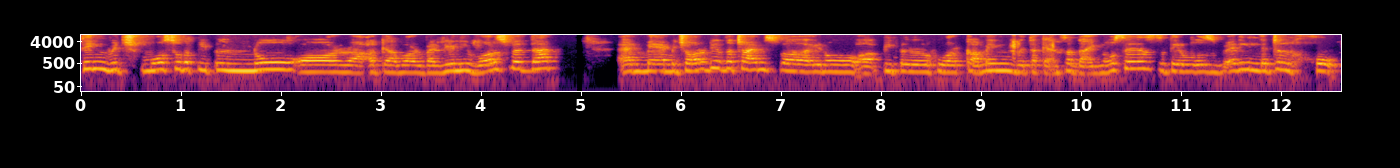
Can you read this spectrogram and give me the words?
thing which most of the people know or uh, were really versed with that. And majority of the times, uh, you know, uh, people who are coming with a cancer diagnosis, there was very little hope.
